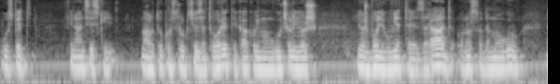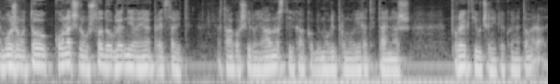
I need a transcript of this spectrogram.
uspjeti financijski malo tu konstrukciju zatvoriti kako bi omogućili još, još bolje uvjete za rad, odnosno da mogu da možemo to konačno u što doglednije vrijeme predstaviti tako široj javnosti kako bi mogli promovirati taj naš projekt i učenike koji na tome rade.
